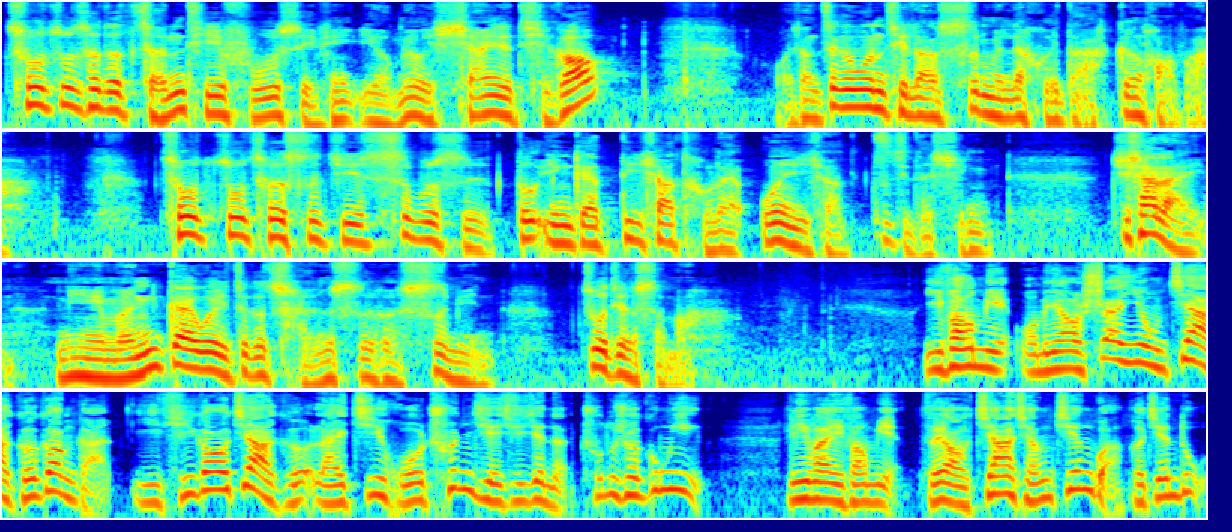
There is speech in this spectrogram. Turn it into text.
出租车的整体服务水平有没有相应的提高？我想这个问题让市民来回答更好吧。出租车司机是不是都应该低下头来问一下自己的心？接下来你们该为这个城市和市民做点什么？一方面，我们要善用价格杠杆，以提高价格来激活春节期间的出租车供应；另外一方面，则要加强监管和监督，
